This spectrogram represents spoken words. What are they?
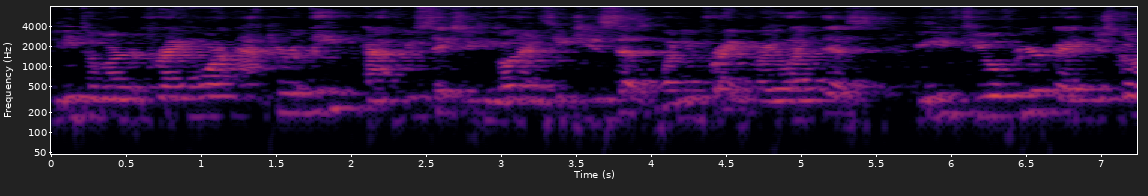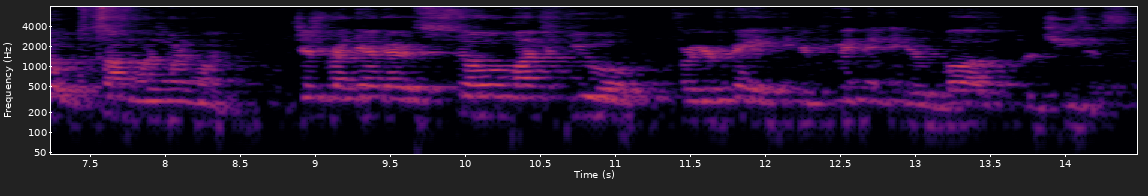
You need to learn to pray more accurately. Matthew 6, you can go there and see Jesus says, when you pray, pray like this. You need fuel for your faith, just go to Psalm 121. Just right there, there is so much fuel for your faith and your commitment and your love for Jesus.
